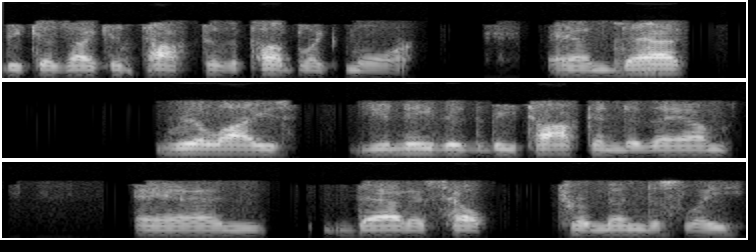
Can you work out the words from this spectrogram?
because I could talk to the public more. And mm-hmm. that realized you needed to be talking to them, and that has helped tremendously,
